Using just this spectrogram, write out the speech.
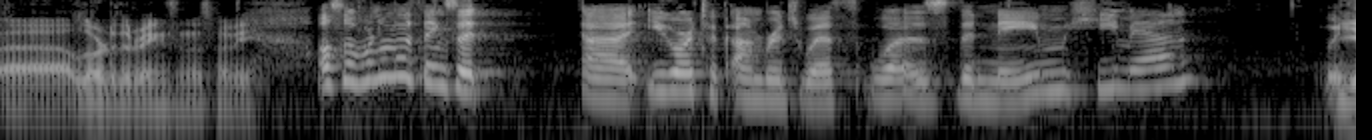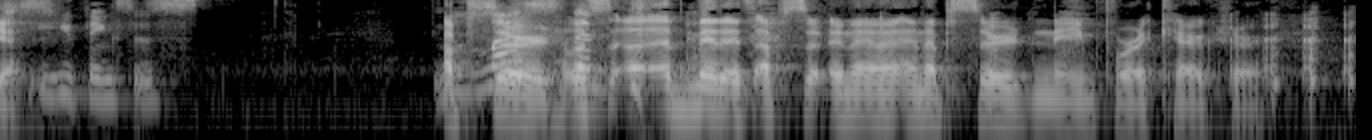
uh, Lord of the Rings in this movie. also one of the things that uh, Igor took umbrage with was the name He-Man, which Yes. he thinks is Absurd. Let's uh, admit it's absurd. An, an absurd name for a character.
